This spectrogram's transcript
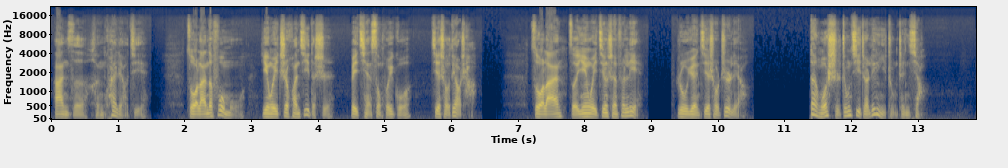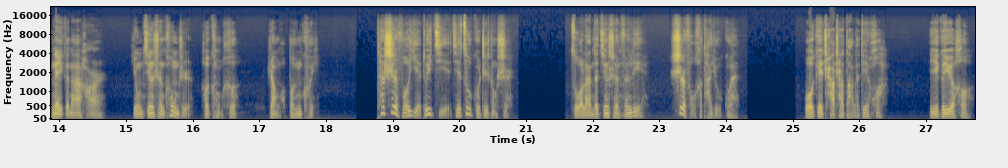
案子很快了结，左兰的父母因为致幻剂的事被遣送回国接受调查，左蓝则因为精神分裂入院接受治疗。但我始终记着另一种真相：那个男孩用精神控制和恐吓让我崩溃。他是否也对姐姐做过这种事？左兰的精神分裂是否和他有关？我给查查打了电话，一个月后，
